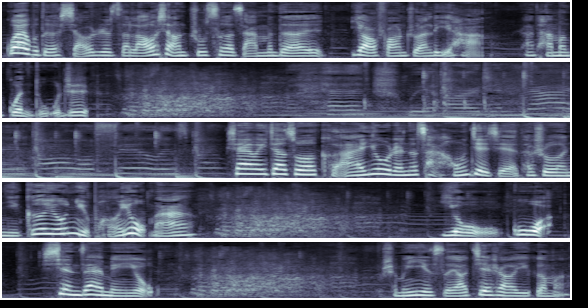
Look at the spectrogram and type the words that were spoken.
怪不得小日子老想注册咱们的药房专利哈，让他们滚犊子。下一位叫做可爱诱人的彩虹姐姐，她说：“你哥有女朋友吗？”有过，现在没有。什么意思？要介绍一个吗？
